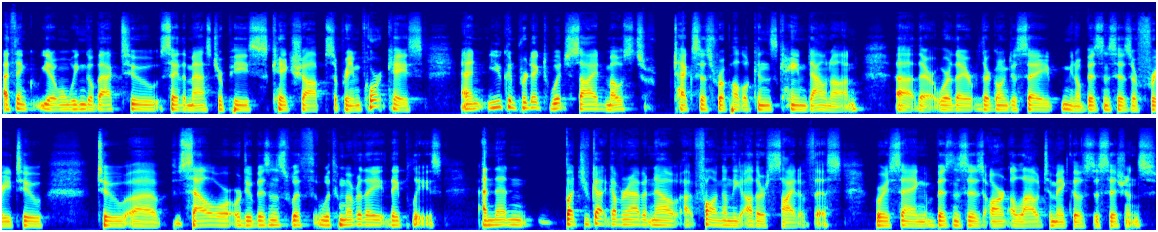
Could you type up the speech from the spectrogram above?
I think you know when we can go back to say the Masterpiece Cakeshop Supreme Court case, and you can predict which side most Texas Republicans came down on uh, there, where they're they're going to say you know businesses are free to to uh, sell or, or do business with with whomever they they please. And then, but you've got Governor Abbott now uh, falling on the other side of this, where he's saying businesses aren't allowed to make those decisions.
